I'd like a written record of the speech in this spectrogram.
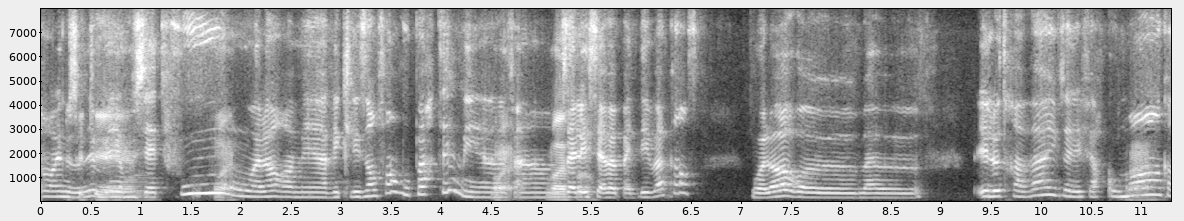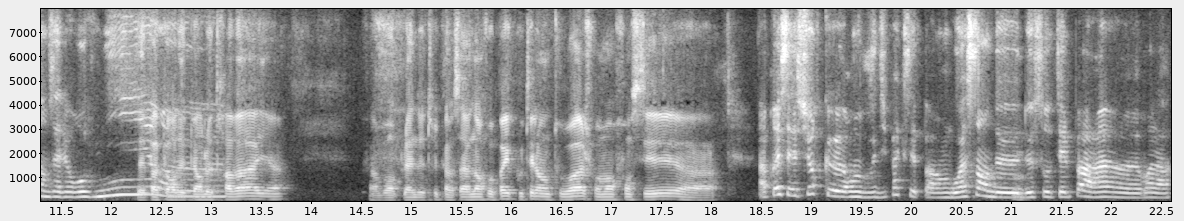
ouais, mais vous êtes fou ou alors mais avec les enfants vous partez mais euh, vous allez ça va pas être des vacances ou alors bah, et le travail vous allez faire comment quand vous allez revenir vous n'avez pas peur de perdre le travail enfin bon plein de trucs comme ça non faut pas écouter l'entourage faut m'enfoncer après, c'est sûr qu'on ne vous dit pas que c'est pas angoissant de, mm. sauter le pas. Hein, euh, voilà.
